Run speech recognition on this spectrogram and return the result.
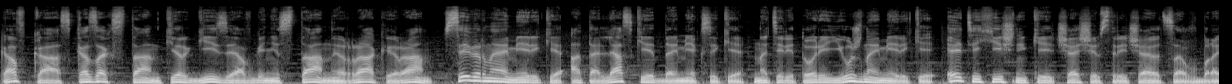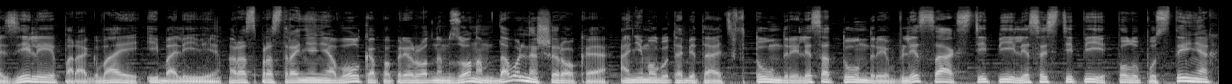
Кавказ, Казахстан, Киргизия, Афганистан, Ирак, Иран, в Северной Америке от Аляски до Мексики. На территории Южной Америки эти хищники чаще встречаются в Бразилии, Парагвае и Боливии. Распространение волка по природным зонам довольно широкое широкая. Они могут обитать в тундре, лесотундре, в лесах, степи, лесостепи, полупустынях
